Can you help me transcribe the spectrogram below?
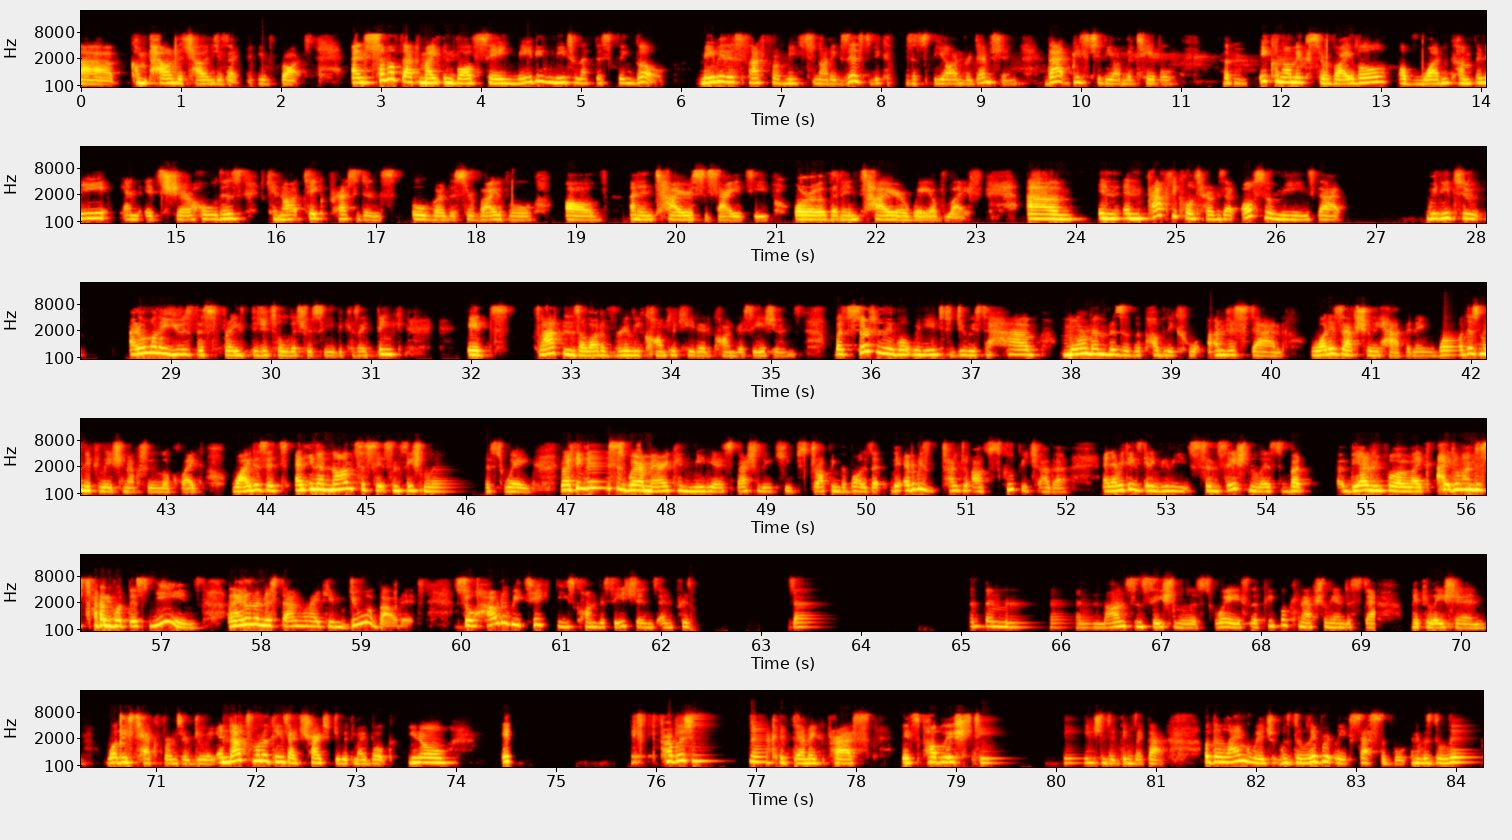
uh, compound the challenges that you've brought. And some of that might involve saying maybe we need to let this thing go. Maybe this platform needs to not exist because it's beyond redemption. That needs to be on the table the economic survival of one company and its shareholders cannot take precedence over the survival of an entire society or of an entire way of life. Um, in, in practical terms, that also means that we need to, I don't want to use this phrase digital literacy because I think it flattens a lot of really complicated conversations. But certainly, what we need to do is to have more members of the public who understand what is actually happening? What does manipulation actually look like? Why does it and in a non-sensationalist way. I think this is where american media especially keeps dropping the ball is that everybody's trying to outscoop each other and everything's getting really sensationalist but the other people are like i don't understand what this means and i don't understand what i can do about it. So how do we take these conversations and present them in a non-sensationalist way so that people can actually understand manipulation, what these tech firms are doing. And that's one of the things I try to do with my book. You know, it, it's published in academic press, it's published and things like that. But the language was deliberately accessible and it was deliberately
